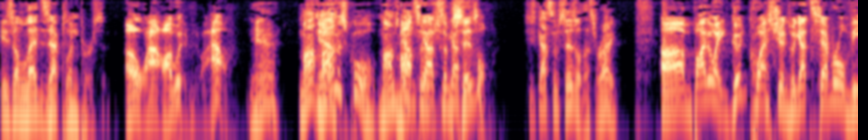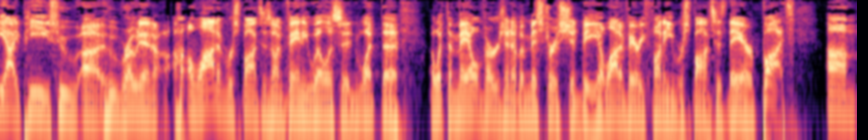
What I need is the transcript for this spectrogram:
is a Led Zeppelin person. Oh wow. I would, wow. Yeah. Mom, Yeah. mom is cool. Mom's, Mom's got got some, some she's sizzle. She's got some sizzle. That's right. Um, by the way, good questions. We got several VIPs who, uh, who wrote in a, a lot of responses on Fani Willis and what the, what the male version of a mistress should be. A lot of very funny responses there. But, um,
